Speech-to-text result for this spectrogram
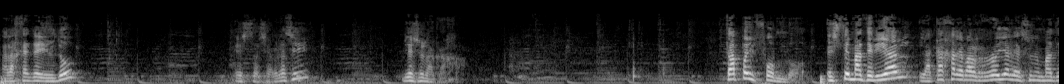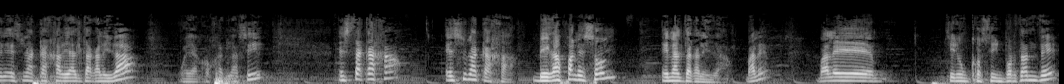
A la gente de YouTube. Esto se abre así. Y es una caja. Tapa y fondo. Este material, la caja de Val Royal es un material, es una caja de alta calidad. Voy a cogerla así. Esta caja es una caja de gafas de sol en alta calidad, ¿vale? Vale, tiene un coste importante,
